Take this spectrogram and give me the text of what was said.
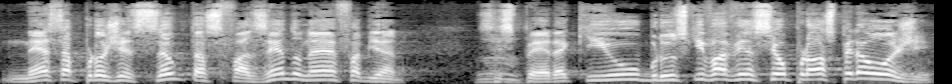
nessa projeção que está se fazendo, né, Fabiano? Se espera que o Brusque vá vencer o Próspera hoje,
